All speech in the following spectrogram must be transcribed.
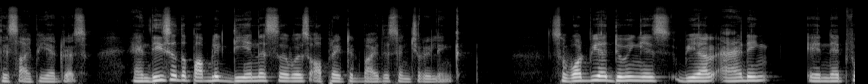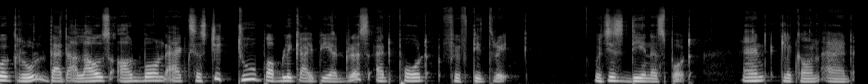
this IP address. And these are the public DNS servers operated by the CenturyLink. So what we are doing is we are adding a network rule that allows outbound access to two public IP address at port 53, which is DNS port and click on add.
